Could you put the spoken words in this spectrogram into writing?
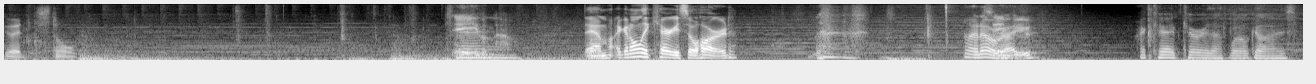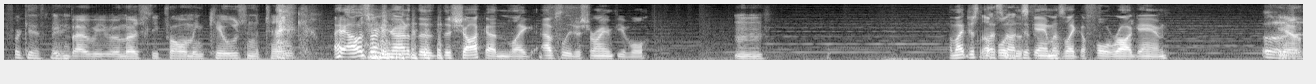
Good. Still. Save him. Damn, I can only carry so hard. I know, Same right? dude. I can't carry that well, guys. Forgive me. Even though we were mostly farming kills in the tank. I, I was running around with the, the shotgun, like, absolutely destroying people. Mm. I might just Well, upload not this game as, like, a full raw game. Yeah.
